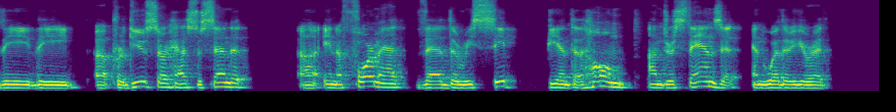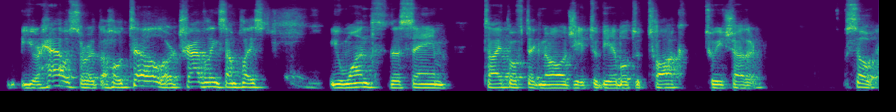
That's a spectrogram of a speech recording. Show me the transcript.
the the uh, producer has to send it uh, in a format that the recipient at home understands it, and whether you're at your house or at the hotel or traveling someplace, you want the same type of technology to be able to talk to each other. So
